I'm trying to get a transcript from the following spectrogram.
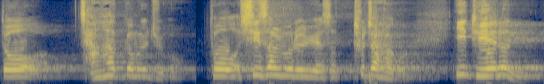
또 장학금을 주고 또 시설물을 위해서 투자하고 이 뒤에는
